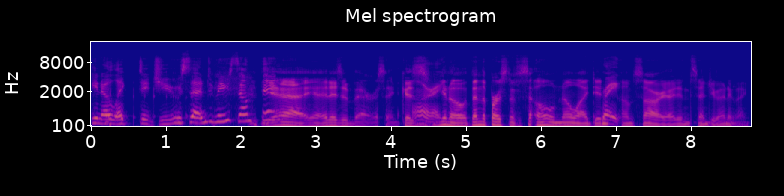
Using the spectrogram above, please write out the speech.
you know, like, did you send me something? yeah, yeah. It is embarrassing because right. you know then the person to "Oh no, I didn't. Right. I'm sorry, I didn't send you anything.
